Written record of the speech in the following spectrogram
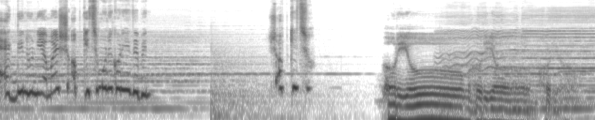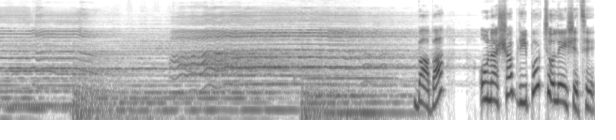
একদিন উনি আমায় সবকিছু মনে করিয়ে দেবেন। সবকিছু। হরি ওম হরি ওম হরি ওম। বাবা ওনার সব রিপোর্ট চলে এসেছে।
